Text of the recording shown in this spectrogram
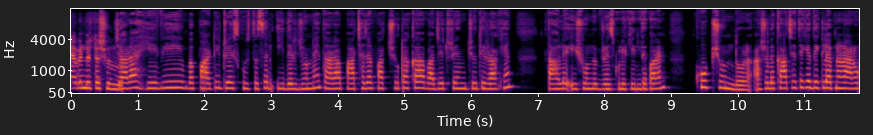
ল্যাভেন্ডারটা সুন্দর যারা হেভি বা পার্টি ড্রেস খুঁজতেছেন ঈদের জন্য তারা পাঁচ হাজার পাঁচশো টাকা বাজেট রেঞ্জ যদি রাখেন তাহলে এই সুন্দর ড্রেসগুলি কিনতে পারেন। খুব সুন্দর। আসলে কাছে থেকে দেখলে আপনারা আরও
